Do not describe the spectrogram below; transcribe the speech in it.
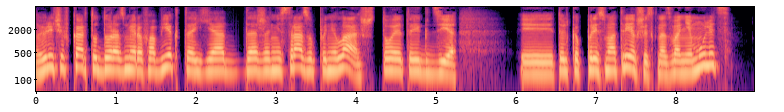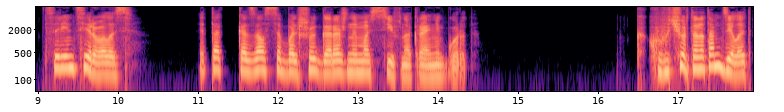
Увеличив карту до размеров объекта, я даже не сразу поняла, что это и где, и только присмотревшись к названиям улиц, сориентировалась. Это оказался большой гаражный массив на окраине города. «Какого черта она там делает?»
